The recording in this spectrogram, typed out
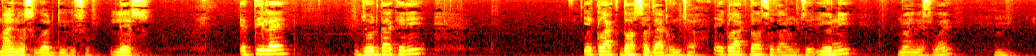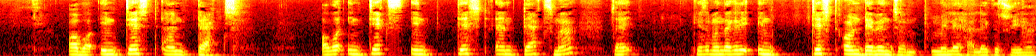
minus गरिदिएको छु लेस यतिलाई जोड्दाखेरि एक लाख दस हजार हुन्छ एक लाख दस हजार हुन्छ यो नि माइनस भयो। अब इन्ट्रेस्ट एन्ड ट्याक्स अब इन्टेक्स इन्ट्रेस्ट एन्ड ट्याक्समा चाहिँ के छ भन्दाखेरि इन्ट्रेस्ट अन डेभेन्चर मैले हालेको छु यहाँ।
